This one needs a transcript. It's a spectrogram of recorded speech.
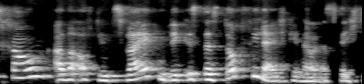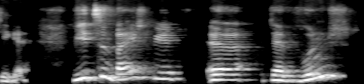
Traum, aber auf den zweiten Blick ist das doch vielleicht genau das Richtige. Wie zum Beispiel äh, der Wunsch,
